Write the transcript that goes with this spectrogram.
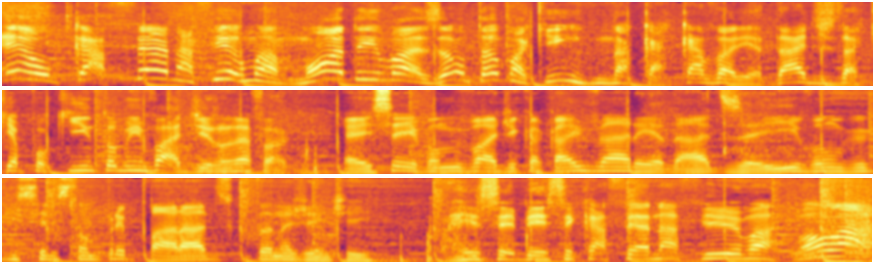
é o Café na Firma Moda Invasão. Estamos aqui na Cacá Variedades. Daqui a pouquinho estamos invadindo, né, Fábio? É isso aí, vamos invadir Cacá e Variedades aí. Vamos ver se eles estão preparados escutando a gente aí. Para receber esse café na firma. Vamos lá!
